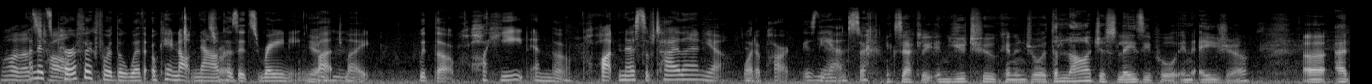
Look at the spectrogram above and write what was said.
Wow, that's and it's tall. perfect for the weather. Okay, not now right. because it's raining, Yeah. but like with the heat and the hotness of Thailand, yeah, water park is the Yeah. answer. Exactly, and you too can enjoy the largest lazy pool in Asia uh, at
